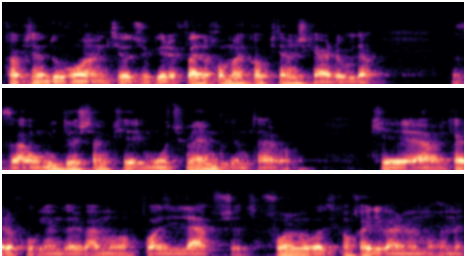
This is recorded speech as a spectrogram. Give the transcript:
کاپیتان دوم امتیاز رو گرفت. ولی خب من کاپیتانش کرده بودم و امید داشتم که مطمئن بودم در واقع که عملکرد خوبی هم داره و اما بازی لغو شد. فرم بازیکن خیلی برای من مهمه.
